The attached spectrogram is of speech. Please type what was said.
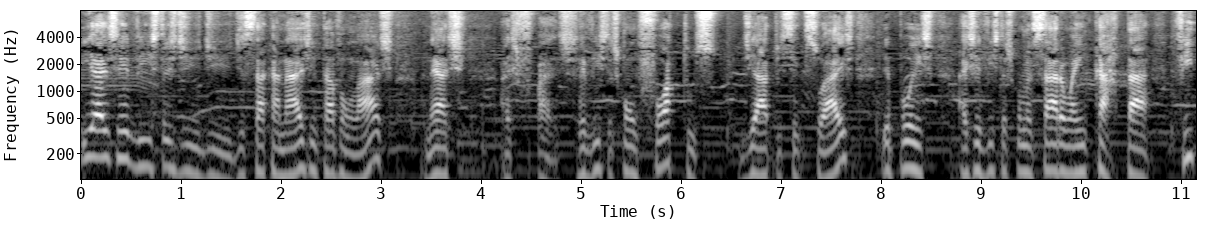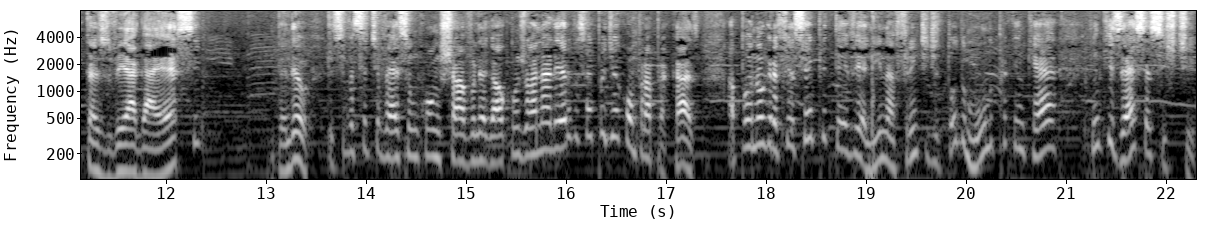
e as revistas de, de, de sacanagem estavam lá, né, as, as, as revistas com fotos de atos sexuais. Depois as revistas começaram a encartar fitas VHS, entendeu? E se você tivesse um conchavo legal com jornaleiro, você podia comprar para casa. A pornografia sempre teve ali na frente de todo mundo para quem quer, quem quisesse assistir.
